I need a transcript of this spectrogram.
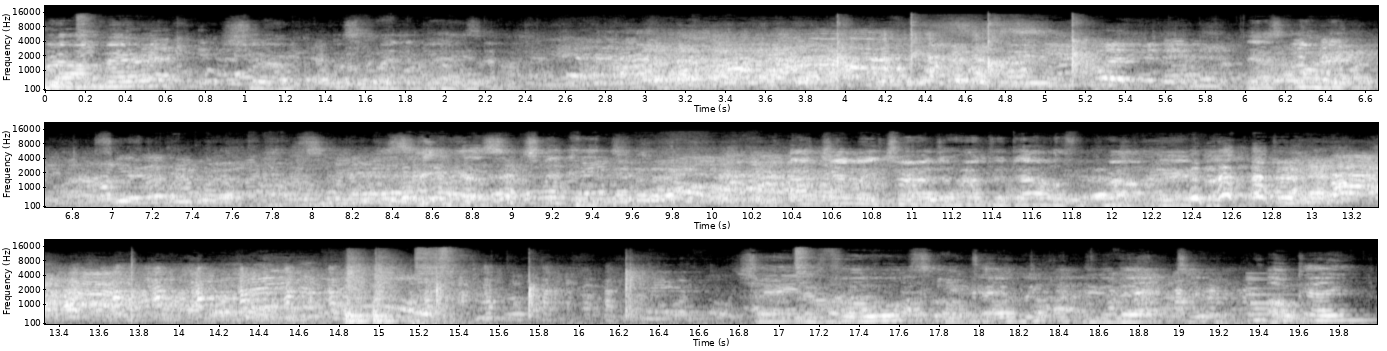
Proud Mary? Sure. Put money in. That's gonna. I generally charge a hundred dollars for Proud Mary, but. Chain of fools, okay, we can do that too. Okay.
